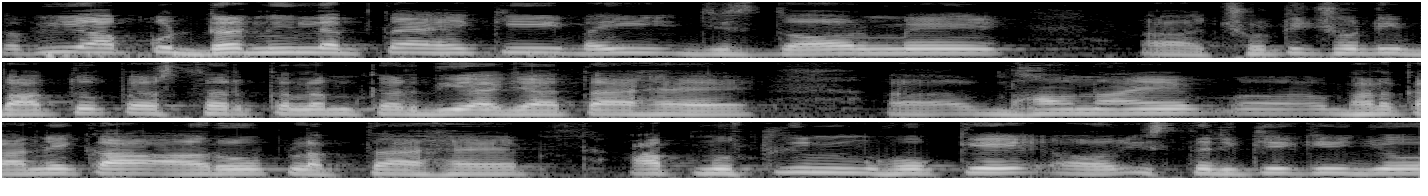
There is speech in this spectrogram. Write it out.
कभी आपको डर नहीं लगता है कि भाई जिस दौर में छोटी छोटी बातों पर सर कलम कर दिया जाता है। भावनाएँ भड़काने का आरोप लगता है। आप मुस्लिम होके और इस तरीके की जो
